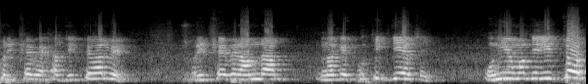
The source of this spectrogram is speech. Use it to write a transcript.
শরীফ সাহেব একা জিততে পারবে? শরীফ সাহেবের আমরা ওনাকে প্রতীক দিয়েছে। উনি আমাদের ইজ্জত।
